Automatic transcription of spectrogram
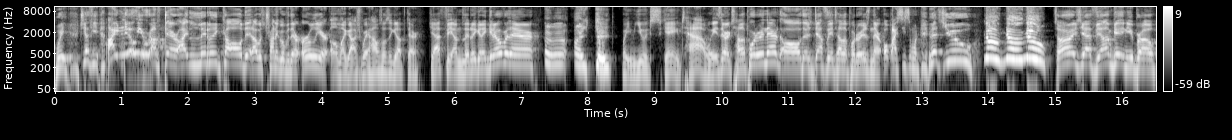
Wait, Jeffy, I knew you were up there. I literally called it. I was trying to go over there earlier. Oh my gosh, wait, how am I supposed to get up there? Jeffy, I'm literally gonna get over there. Uh, I escaped. Wait, you escaped. How? Wait, is there a teleporter in there? Oh, there's definitely a teleporter, isn't there? Oh, I see someone. That's you. No, no, no. Sorry, Jeffy, I'm getting you, bro.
